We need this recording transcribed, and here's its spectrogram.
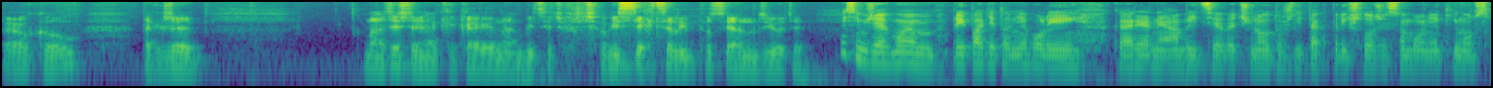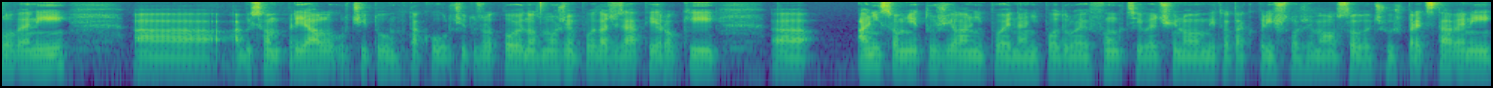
rokov. Takže Máte ešte nejaké kariérne ambície, čo, čo by ste chceli dosiahnuť v živote? Myslím, že v mojom prípade to neboli kariérne ambície, väčšinou to vždy tak prišlo, že som bol niekým oslovený a aby som prijal určitú, takú určitú zodpovednosť, môžem povedať, že za tie roky ani som netužil ani po jednej, ani po druhej funkcii. Väčšinou mi to tak prišlo, že ma oslovil či už predstavený,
